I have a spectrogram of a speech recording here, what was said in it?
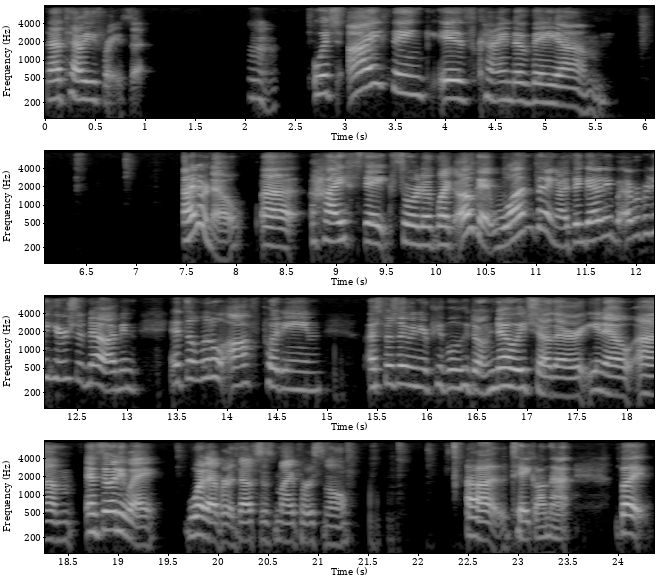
That's how he phrased it. Hmm. Which I think is kind of a um I don't know, uh, high stakes sort of like, okay, one thing I think any, everybody here should know. I mean, it's a little off putting especially when you're people who don't know each other, you know. Um, and so anyway, whatever. That's just my personal uh, take on that. But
